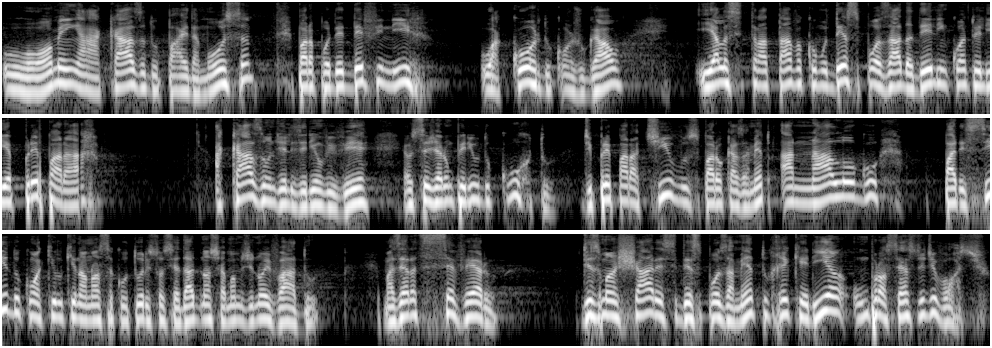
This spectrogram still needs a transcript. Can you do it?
o homem à casa do pai da moça para poder definir o acordo conjugal, e ela se tratava como desposada dele enquanto ele ia preparar a casa onde eles iriam viver, ou seja, era um período curto de preparativos para o casamento, análogo, parecido com aquilo que na nossa cultura e sociedade nós chamamos de noivado, mas era severo. Desmanchar esse desposamento requeria um processo de divórcio.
